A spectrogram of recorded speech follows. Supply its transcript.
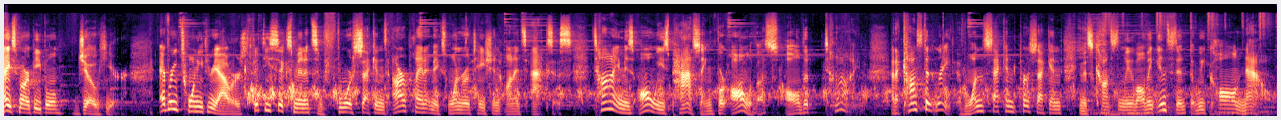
Hey smart people, Joe here. Every 23 hours, 56 minutes and 4 seconds, our planet makes one rotation on its axis. Time is always passing for all of us all the time, at a constant rate of 1 second per second in this constantly evolving instant that we call now,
